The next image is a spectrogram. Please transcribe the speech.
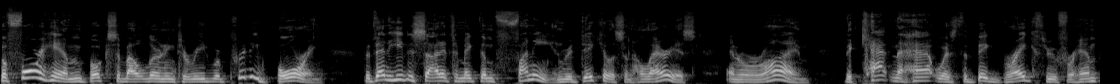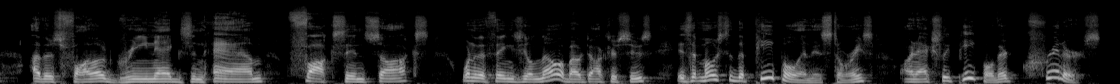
Before him, books about learning to read were pretty boring, but then he decided to make them funny and ridiculous and hilarious and rhyme. The Cat in the Hat was the big breakthrough for him. Others followed Green Eggs and Ham, Fox in Socks. One of the things you'll know about Dr. Seuss is that most of the people in his stories aren't actually people, they're critters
